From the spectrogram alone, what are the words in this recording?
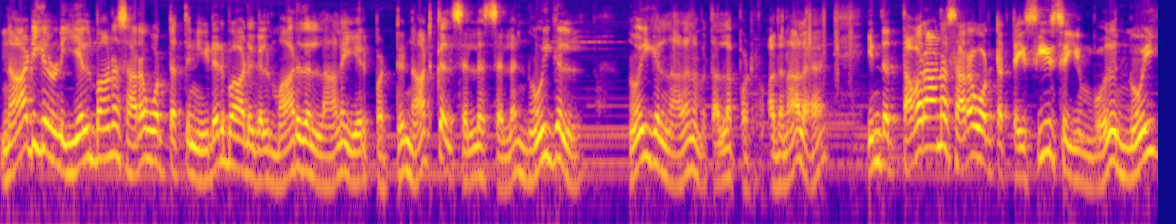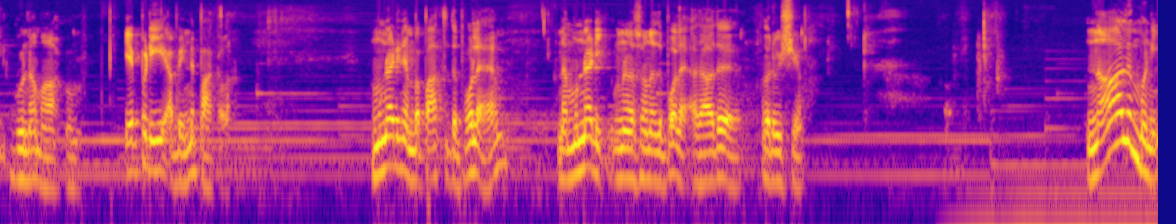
நாடிகளுடைய இயல்பான சர ஓட்டத்தின் இடர்பாடுகள் மாறுதல்னால ஏற்பட்டு நாட்கள் செல்ல செல்ல நோய்கள் நோய்கள்னால நம்ம தள்ளப்படுறோம். அதனால இந்த தவறான சர ஓட்டத்தை சீர் செய்யும் போது நோய் குணமாகும். எப்படி அப்படின்னு பார்க்கலாம். முன்னாடி நம்ம பார்த்தது போல நான் முன்னாடி முன்னாடி சொன்னது போல் அதாவது ஒரு விஷயம். நாலு மணி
